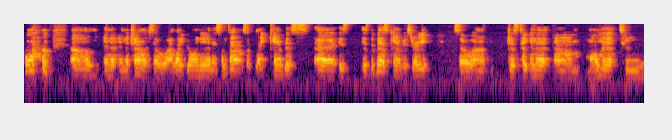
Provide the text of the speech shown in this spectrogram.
form um, and, a, and a challenge. So I like going in, and sometimes a blank canvas uh, is is the best canvas, right? So um, just taking that um, moment to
